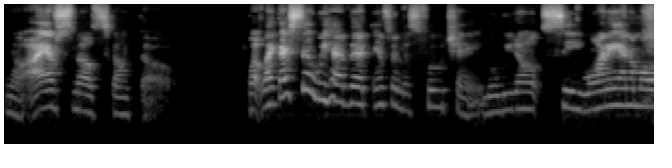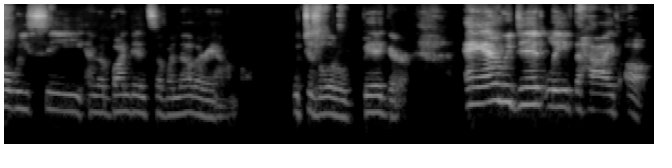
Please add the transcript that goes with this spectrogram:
No, I have smelled skunk though. But like I said, we have that infamous food chain. When we don't see one animal, we see an abundance of another animal, which is a little bigger. And we did leave the hive up.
